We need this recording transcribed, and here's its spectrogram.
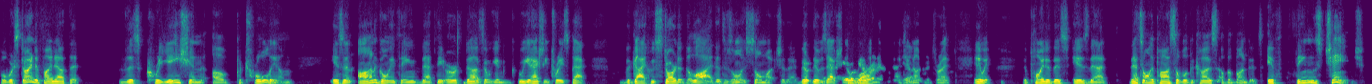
but we're starting to find out that this creation of petroleum is an ongoing thing that the Earth does, and we can we can actually trace back the guy who started the lie that there's only so much of that. There, there was actually a war in the 1900s, yeah. right? Anyway, the point of this is that that's only possible because of abundance. If things change,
